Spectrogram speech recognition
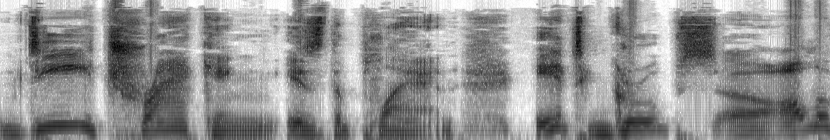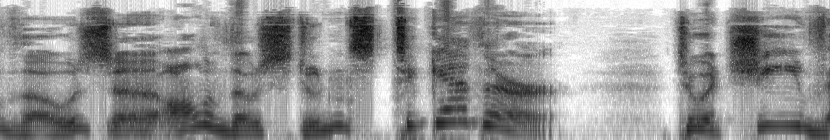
detracking is the plan. It groups uh, all of those uh, all of those students together to achieve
